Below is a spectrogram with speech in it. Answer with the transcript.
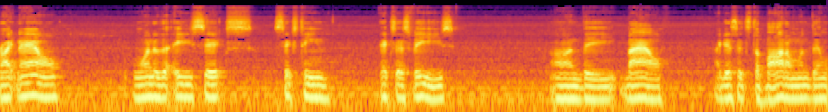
right now one of the 86 16 XSVs on the bow. I guess it's the bottom one, then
